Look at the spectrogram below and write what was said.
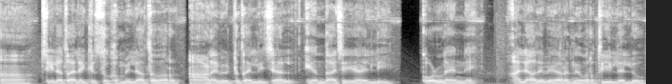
ആ ചില തലയ്ക്ക് സുഖമില്ലാത്തവർ ആളെ വിട്ട് തല്ലിച്ചാൽ എന്താ ചെയ്യാ കൊള്ളയെന്നെ അല്ലാതെ വേറെ നിവൃത്തിയില്ലല്ലോ.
